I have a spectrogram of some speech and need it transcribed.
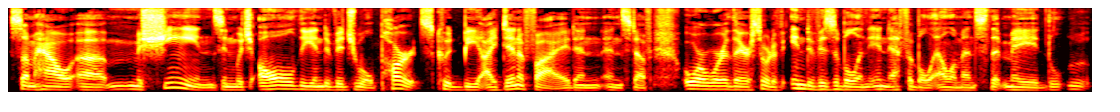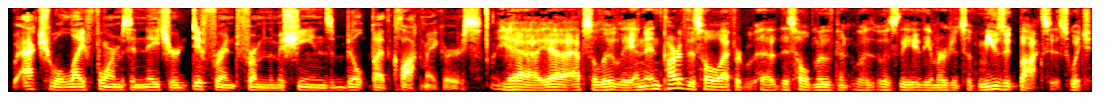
somehow uh, machines in which all the individual parts could be identified and, and stuff? Or were there sort of indivisible and ineffable elements that made actual life forms in nature different from the machines built by the clockmakers? Yeah, yeah, absolutely. And, and part of this whole effort, uh, this whole movement was, was the, the emergence of music boxes, which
